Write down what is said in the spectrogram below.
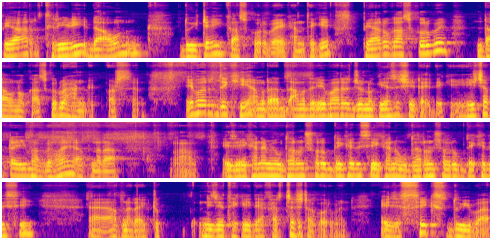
পেয়ার থ্রি ডি ডাউন দুইটাই কাজ করবে এখান থেকে। পেয়ারও কাজ করবে ডাউনও কাজ করবে হান্ড্রেড পার্সেন্ট এবার দেখি আমরা, আমাদের এবারের জন্য কি আছে সেটাই দেখি। হিসাবটা এইভাবে হয়, আপনারা এই যে এখানে আমি উদাহরণস্বরূপ দেখে দিছি, এখানে উদাহরণস্বরূপ দেখে দিছি আপনারা একটু নিজে থেকেই দেখার চেষ্টা করবেন। এই যে সিক্স দুইবার,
